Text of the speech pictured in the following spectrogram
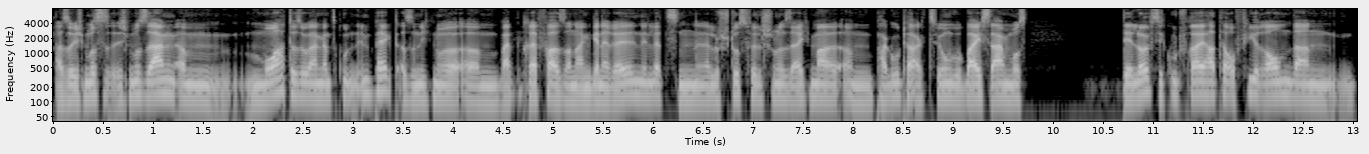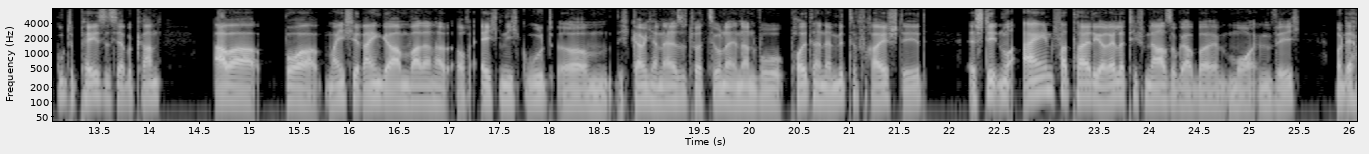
also ich muss, ich muss sagen, ähm, Moore hatte sogar einen ganz guten Impact, also nicht nur ähm, beim Treffer, sondern generell in den letzten, in der Schlussviertelstunde, sage ich mal, ähm, ein paar gute Aktionen, wobei ich sagen muss, der läuft sich gut frei, hatte auch viel Raum, dann gute Pace ist ja bekannt, aber boah, manche Reingaben war dann halt auch echt nicht gut. Ähm, ich kann mich an eine Situation erinnern, wo Polter in der Mitte frei steht. Es steht nur ein Verteidiger, relativ nah sogar bei Moore im Weg. Und er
